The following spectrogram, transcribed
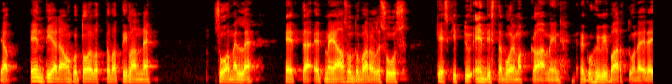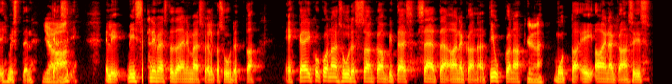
ja en tiedä, onko toivottava tilanne Suomelle, että, että meidän asuntovarallisuus keskittyy entistä voimakkaammin niin kuin hyvin varttuneiden ihmisten Jaa. käsiin. Eli missään nimessä tätä enimmäisvelkaisuhdetta ehkä ei kokonaisuudessaankaan pitäisi säätää ainakaan näin tiukkana, Kyllä. mutta ei ainakaan siis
